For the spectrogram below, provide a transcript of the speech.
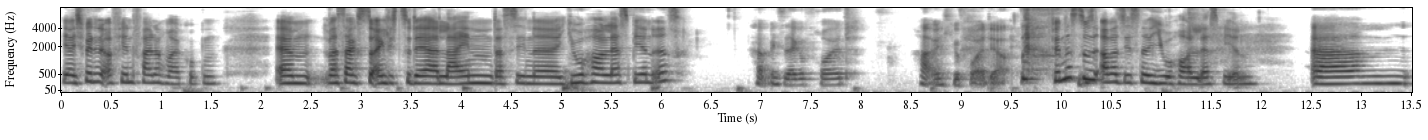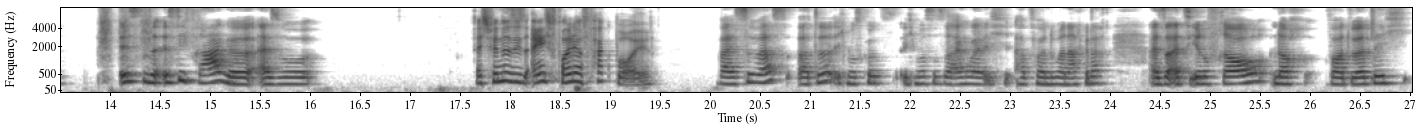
Ja, ich will den auf jeden Fall nochmal gucken. Ähm, was sagst du eigentlich zu der Line, dass sie eine U-Haul-Lesbian ist? Hat mich sehr gefreut. Hat mich gefreut, ja. Findest du aber, sie ist eine U-Haul-Lesbian? Ähm, ist, ist die Frage, also, Ich finde, sie ist eigentlich voll der Fuckboy. weißt du was? Warte, ich muss kurz, ich muss es sagen, weil ich habe vorhin drüber nachgedacht. Also als ihre Frau noch wortwörtlich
